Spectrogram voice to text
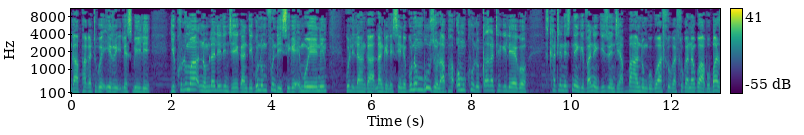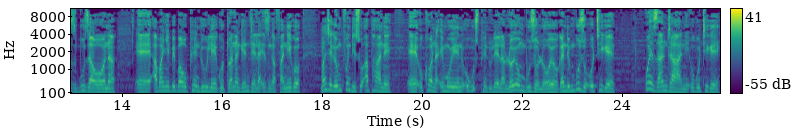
ngaphakathi kwe-iri lesibili. Ngikhuluma nomlaleli nje kanti kunomfundisi-ke emoyeni. Kulilanga langelesine. Kunombuzo lapha omkhulu oqakathekileko esikhathini esiningi vane ngizwe nje abantu ngokwahlukahlukana kwabo bazibuza wona eh abanye bebawuphendule kodwana ngendlela ezingafaniko. Manje-ke umfundisi aphane eh ukhona emoyeni ukusiphendulela loyo mbuzo loyo. Kanti mbuzo othi-ke kwezanjani ukuthi-ke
